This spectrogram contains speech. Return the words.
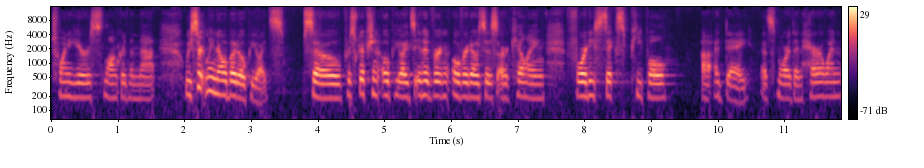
20 years, longer than that. We certainly know about opioids. So, prescription opioids, inadvertent overdoses are killing 46 people uh, a day. That's more than heroin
